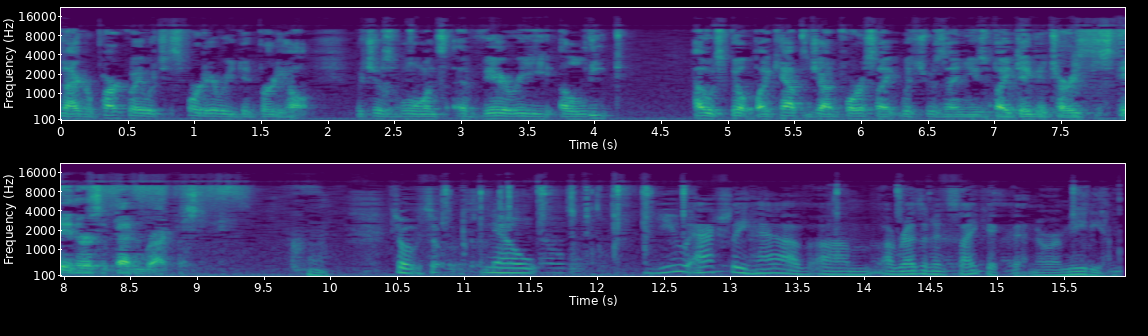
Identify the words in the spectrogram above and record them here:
Niagara Parkway, which is Fort Erie, we did Bertie Hall, which was once a very elite house built by Captain John Forsyth, which was then used by dignitaries to stay there as a bed and breakfast. Hmm. So, so now you actually have um, a resident psychic then, or a medium?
